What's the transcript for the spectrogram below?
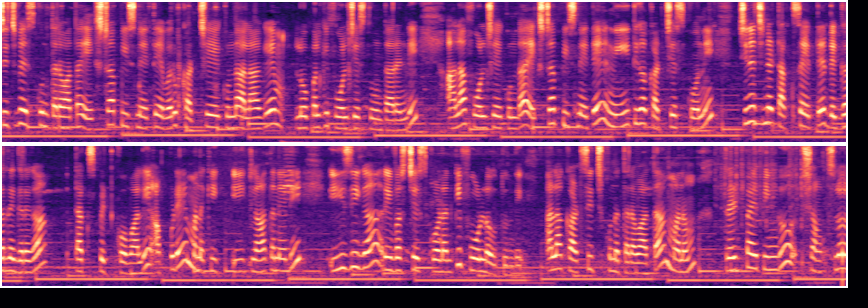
స్టిచ్ వేసుకున్న తర్వాత ఎక్స్ట్రా పీస్ని అయితే ఎవరు కట్ చేయకుండా అలాగే లోపలికి ఫోల్డ్ చేస్తూ ఉంటారండి. అలా ఫోల్డ్ చేయకుండా ఎక్స్ట్రా పీస్ని అయితే నీట్గా కట్ చేసుకొని చిన్న చిన్న టక్స్ అయితే దగ్గర దగ్గరగా టక్స్ పెట్టుకోవాలి. అప్పుడే మనకి ఈ క్లాత్ అనేది ఈజీగా రివర్స్ చేసుకోవడానికి ఫోల్డ్ అవుతుంది. అలా కట్స్ ఇచ్చుకున్న తర్వాత మనం థ్రెడ్ పైపింగ్ షాప్స్లో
